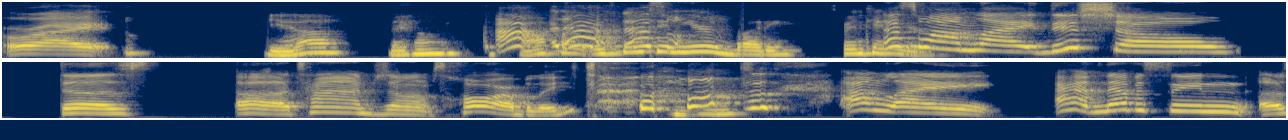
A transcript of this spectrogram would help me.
Right. Yeah. They don't, I- it's been that's 10 what- years, buddy. It's been 10 That's years. why I'm like, this show does uh time jumps horribly. Mhm. I'm like, I have never seen a,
